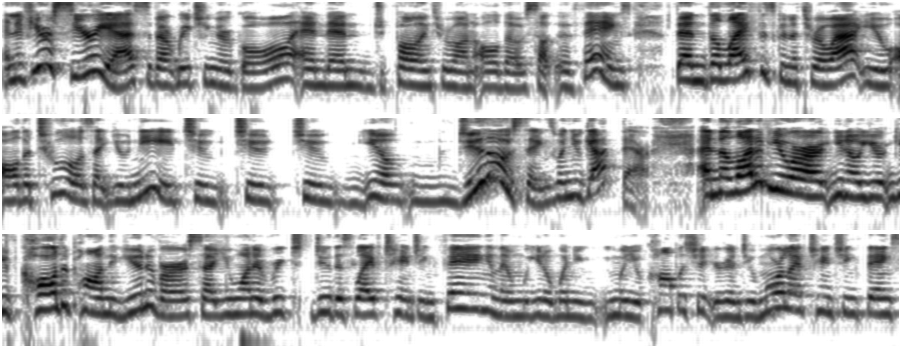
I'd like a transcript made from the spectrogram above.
And if you're serious about reaching your goal and then following through on all those other things, then the life is going to throw at you all the tools that you need to to to you know do those things when you get there. And a lot of you are, you know, you're, you've called upon the universe that you want to reach, do this life changing thing, and then you know when you when you accomplish it, you're going to do more life changing things.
